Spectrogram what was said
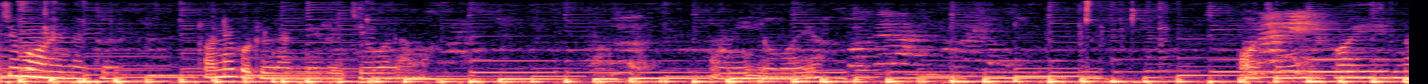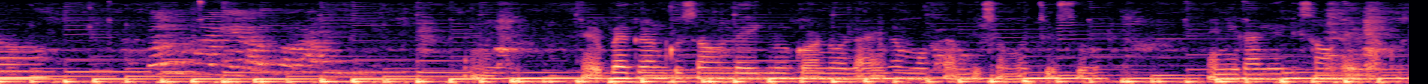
अझै बनेन त टन्नै फोटो लाग्ने रहेछ वालामा अनि यो भयो अझै भएन ब्याकग्राउन्डको साउन्डलाई इग्नोर गर्नु होला होइन म फ्यामिलीसँग चाहिँ यसो यहाँनिर अलिअलि साउन्ड आइरहेको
